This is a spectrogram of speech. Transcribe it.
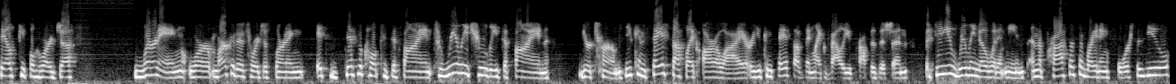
salespeople who are just learning or marketers who are just learning. It's difficult to define, to really truly define your terms. You can say stuff like ROI or you can say something like value proposition, but do you really know what it means? And the process of writing forces you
